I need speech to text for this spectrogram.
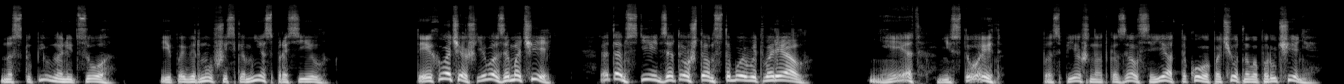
наступил на лицо и, повернувшись ко мне, спросил. «Ты хочешь его замочить? Отомстить за то, что он с тобой вытворял?» «Нет, не стоит», — поспешно отказался я от такого почетного поручения.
